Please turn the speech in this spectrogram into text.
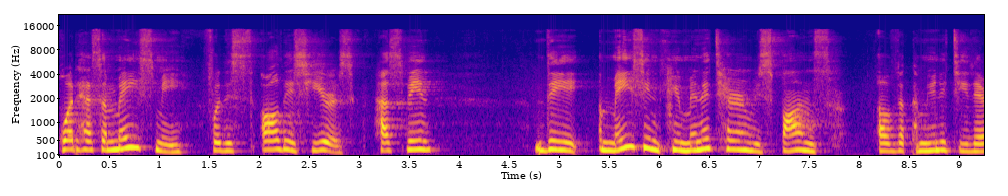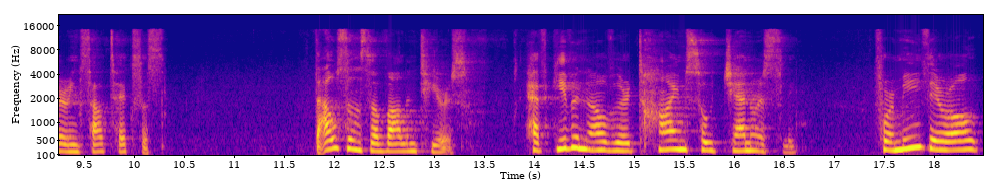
What has amazed me for this, all these years has been the amazing humanitarian response of the community there in South Texas. Thousands of volunteers have given of their time so generously. For me, they're all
